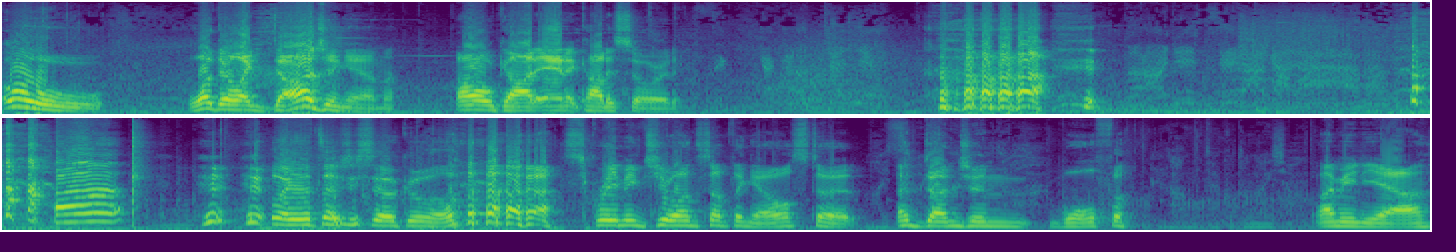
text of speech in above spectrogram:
Oh! What, they're like dodging him? Oh god, and it caught his sword. Wait, that's actually so cool. Screaming chew on something else to a dungeon wolf. I mean, yeah,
